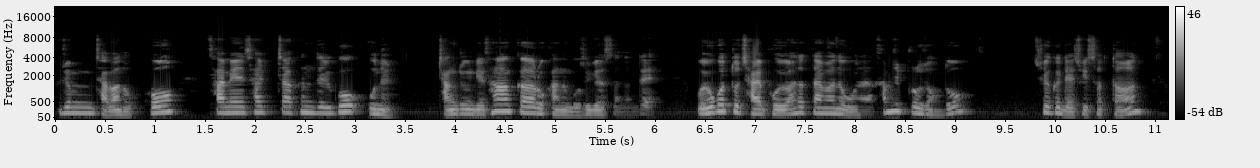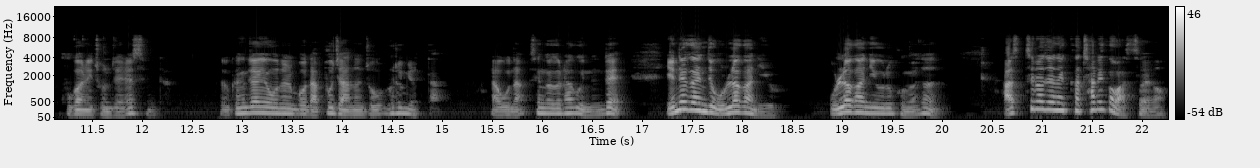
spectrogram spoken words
흐름 잡아놓고 3일 살짝 흔들고 오늘 장중대 상한가로 가는 모습이었었는데 뭐 이것도 잘 보유하셨다면 오늘 30% 정도 수익을 낼 수 있었던 구간이 존재했습니다. 굉장히 오늘 뭐 나쁘지 않은 흐름이었다. 라고 생각을 하고 있는데 얘네가 이제 올라간 이유 올라간 이유를 보면은 아스트라제네카 차례가 왔어요.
